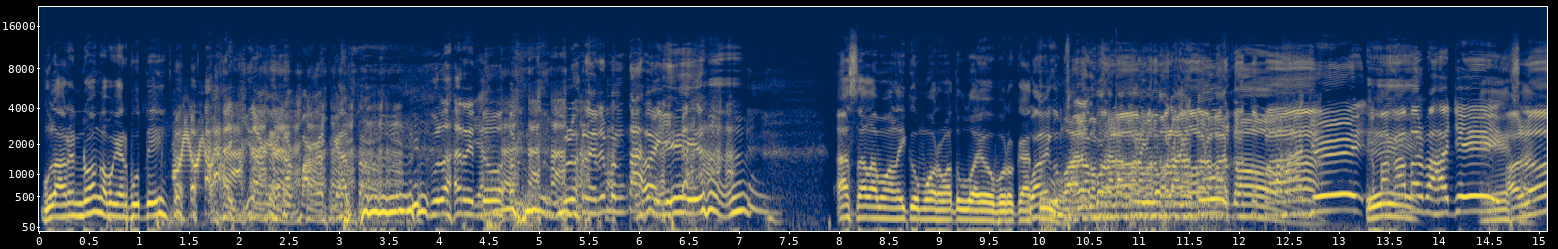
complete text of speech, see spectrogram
gula aren doang nggak pakai air putih. Gila enak banget gatal. Gula aren doang. Gula arennya mentah lagi. Iya. Assalamualaikum warahmatullahi wabarakatuh. Waalaikumsalam warahmatullahi wabarakatuh. Pak Haji, apa Eh. kabar Pak Haji? Eh, Halo.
